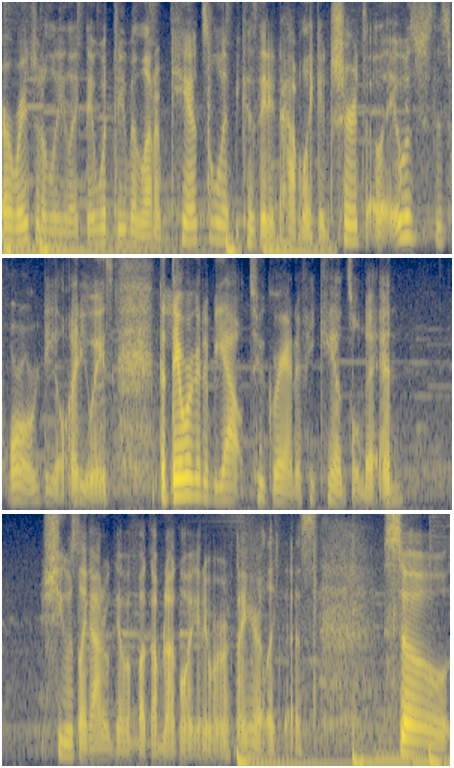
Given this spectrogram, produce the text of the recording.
originally like they wouldn't even let him cancel it because they didn't have like insurance. Uh, it was just this horror deal anyways that they were going to be out two grand if he canceled it. And she was like i don't give a fuck. I'm not going anywhere with my hair like this so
